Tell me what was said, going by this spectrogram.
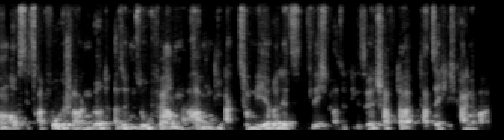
vom Aufsichtsrat vorgeschlagen wird. Also insofern haben die Aktionäre letztlich, also die Gesellschafter, tatsächlich keine Wahl.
